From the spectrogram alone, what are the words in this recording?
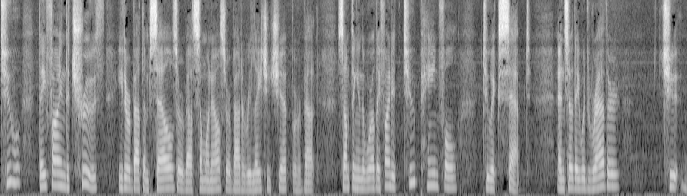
Too, they find the truth either about themselves or about someone else or about a relationship or about something in the world. They find it too painful to accept. And so they would rather choo-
